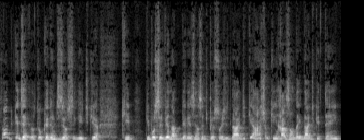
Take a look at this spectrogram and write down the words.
Sabe? Quer dizer, eu estou querendo dizer o seguinte: que, que, que você vê na presença de pessoas de idade que acham que, em razão da idade que têm,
